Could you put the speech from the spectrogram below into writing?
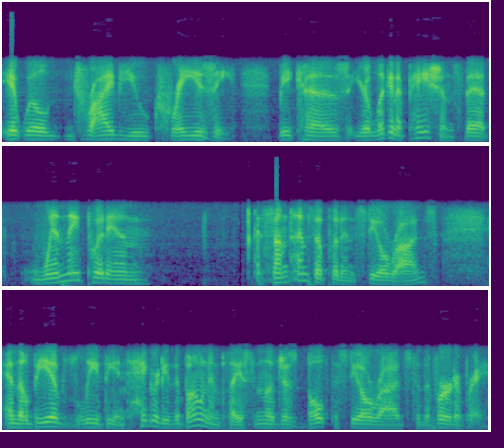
it will drive you crazy because you're looking at patients that when they put in, sometimes they'll put in steel rods and they'll be able to leave the integrity of the bone in place and they'll just bolt the steel rods to the vertebrae.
